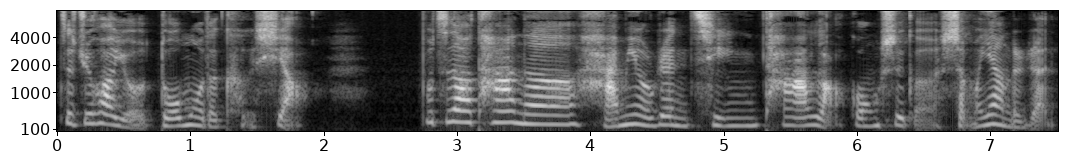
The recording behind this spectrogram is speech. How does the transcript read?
这句话有多么的可笑。 不知道她呢还没有认清她老公是个什么样的人，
